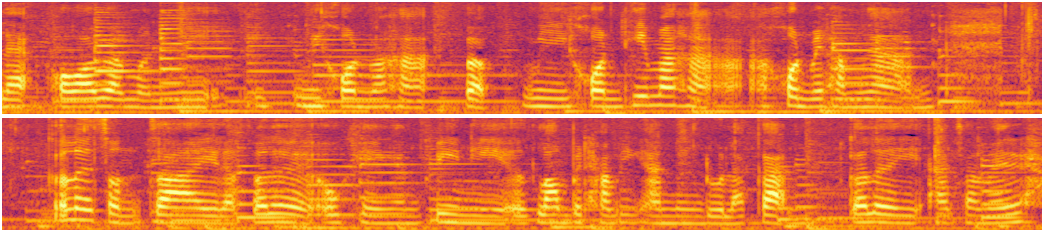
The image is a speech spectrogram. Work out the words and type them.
แหละเพราะว่าแบบเหมือนมีมีคนมาหาแบบมีคนที่มาหาคนไปทำงาน ก็เลยสนใจแล้วก็เลยโอเคงั้นปีนี้เออลองไปทำอีกอันนึงดูละกัน ก็เลยอาจจะไม่ได้ท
